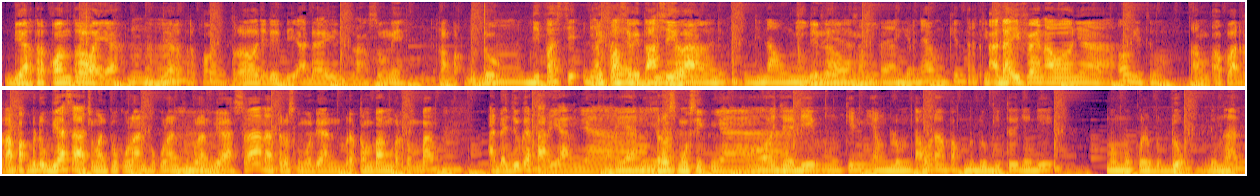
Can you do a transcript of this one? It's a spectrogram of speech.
Biar terkontrol lah ya. Biar terkontrol jadi diadain langsung nih rampak bedug Hmm, difasi, di ya? Difasilitasi Di- lah. ah, difasi- dinaungi, gitu ya Dinaungi. sampai akhirnya mungkin tercipta ada event awalnya oh gitu Ram- apa rampak bedug biasa cuman pukulan pukulan pukulan Hmm. biasa nah terus kemudian berkembang berkembang ada juga tariannya Tarian, iya. terus musiknya oh jadi mungkin yang belum tahu rampak bedug itu jadi memukul bedug dengan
